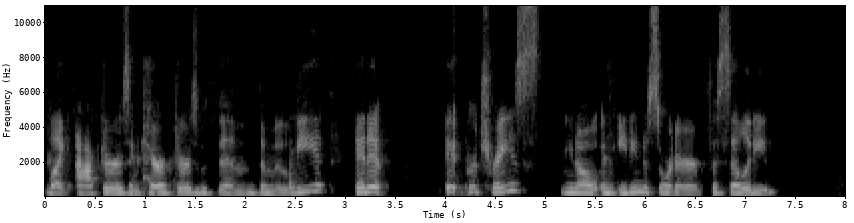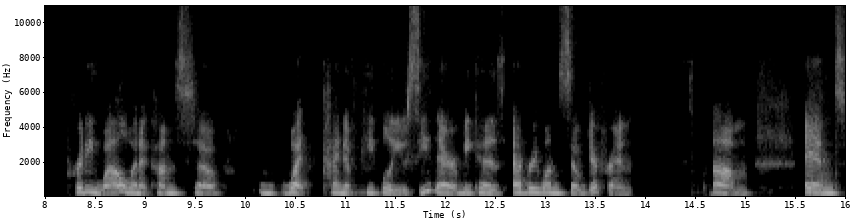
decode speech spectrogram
like actors and characters within the movie, and it it portrays you know an eating disorder facility pretty well when it comes to what kind of people you see there because everyone's so different. Um, and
